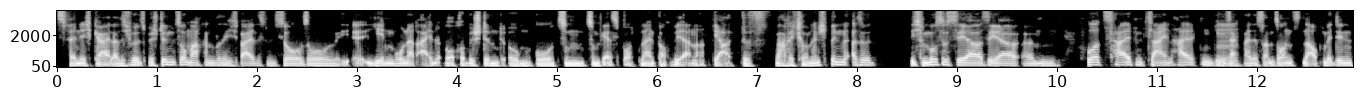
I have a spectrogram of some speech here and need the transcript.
das fände ich geil. Also ich würde es bestimmt so machen, ich weiß es nicht, so, so jeden Monat eine Woche bestimmt irgendwo zum, zum Guestbotten einfach wäre. Ne? Ja, das mache ich schon. Und ich bin, also ich muss es sehr, sehr ähm, kurz halten, klein halten, wie mhm. gesagt, weil das ansonsten auch mit den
